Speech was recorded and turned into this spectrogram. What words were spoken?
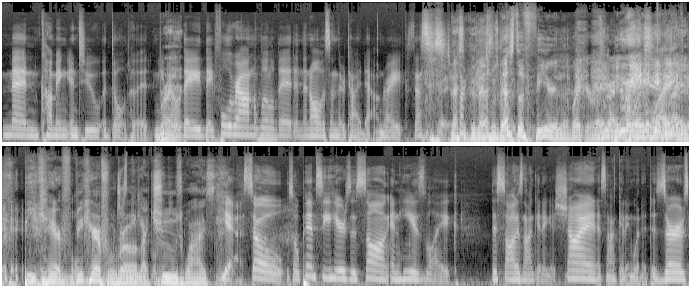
men coming into adulthood. You know, they they fool around a mm-hmm. little bit and then all of a sudden they're tied down, right? Because that's the That's because that's That's, what's that's the fear in the record, right? Right. Big Right. boys like, be careful. Be careful, Just bro. be Like choose wisely. Yeah. So so Pimp C hears this song and he is like, this song is not getting its shine. It's not getting what it deserves.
